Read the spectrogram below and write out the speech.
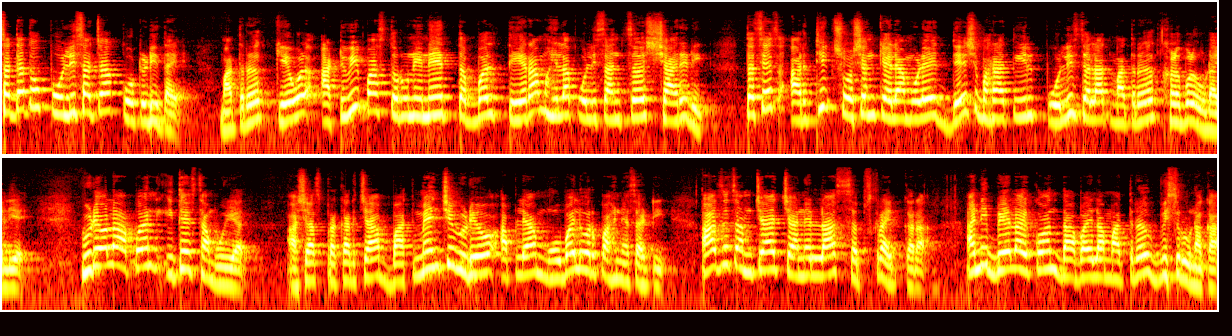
सध्या तो पोलिसाच्या कोठडीत आहे. मात्र केवळ आठवी पास तरुणीने तब्बल तेरा महिला पोलिसांचं शारीरिक तसेच आर्थिक शोषण केल्यामुळे देशभरातील पोलीस दलात मात्र खळबळ उडाली आहे. व्हिडिओला आपण इथेच थांबवूयात अशाच प्रकारच्या बातम्यांचे व्हिडिओ आपल्या मोबाईलवर पाहण्यासाठी आजच आमच्या चॅनेलला सबस्क्राईब करा आणि बेल आयकॉन दाबायला मात्र विसरू नका.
